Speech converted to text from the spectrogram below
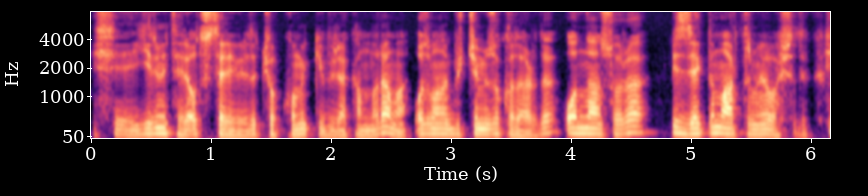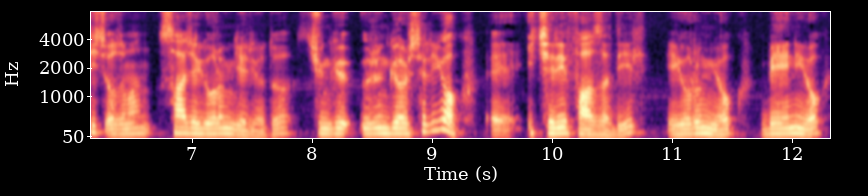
işte 20 TL, 30 TL verirdik. Çok komik gibi rakamlar ama o zaman bütçemiz o kadardı. Ondan sonra biz reklamı arttırmaya başladık. Hiç o zaman sadece yorum geliyordu. Çünkü ürün görseli yok. E, içeriği fazla değil. E, yorum yok, beğeni yok.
